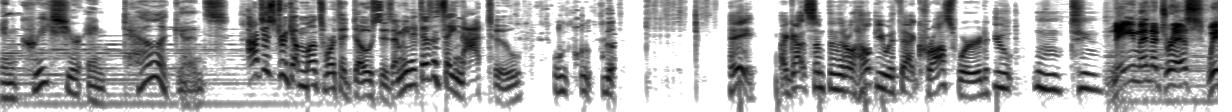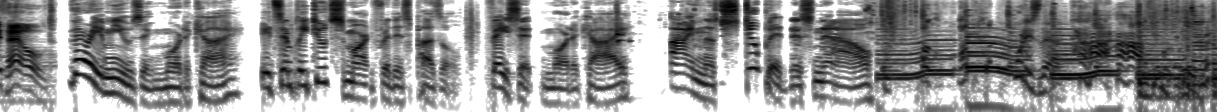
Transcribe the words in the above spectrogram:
Increase your intelligence? I'll just drink a month's worth of doses. I mean, it doesn't say not to. Hey, I got something that'll help you with that crossword. You, mm, two. Name and address withheld. Very amusing, Mordecai. It's simply too smart for this puzzle. Face it, Mordecai. I'm the stupidest now. What is that?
